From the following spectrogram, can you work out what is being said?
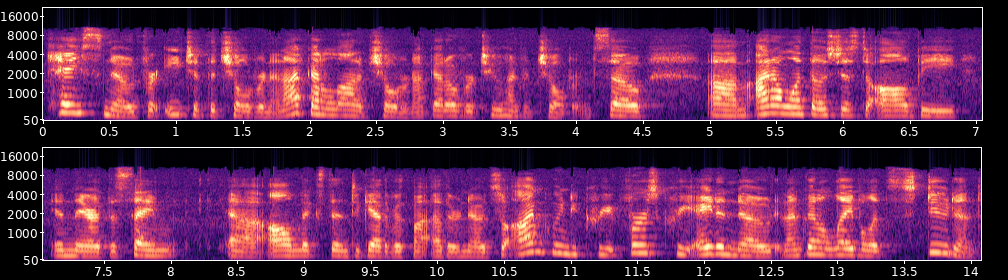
case node for each of the children and I've got a lot of children. I've got over 200 children. So um, I don't want those just to all be in there at the same uh, all mixed in together with my other nodes. So I'm going to create, first create a node and I'm going to label it student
